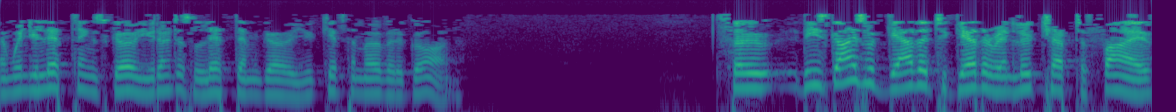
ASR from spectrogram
And when you let things go, you don't just let them go, you give them over to God. So these guys were gathered together in Luke chapter 5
